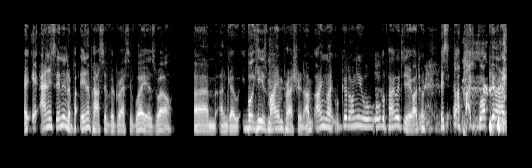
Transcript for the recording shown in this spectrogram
and it's in a in a passive aggressive way as well. Um, and go, well, here's my impression. I'm, I'm like, well, good on you, all, all the power to you. I don't. It's like, what can I,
